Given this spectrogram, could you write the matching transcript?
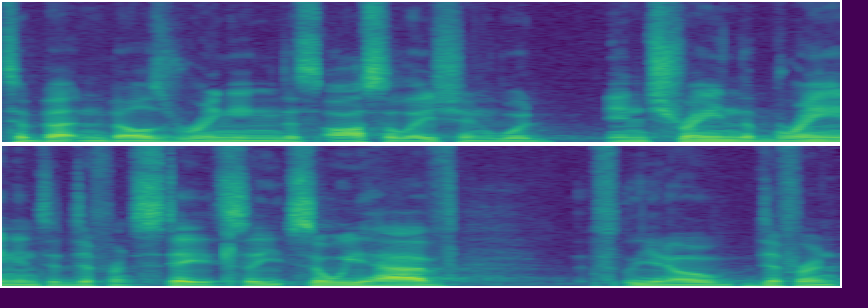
tibetan bells ringing this oscillation would entrain the brain into different states so, so we have you know, different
